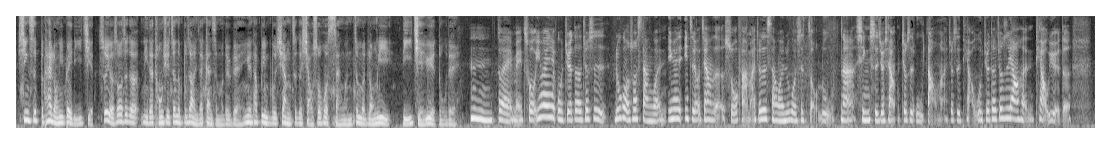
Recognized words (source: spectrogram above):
新诗不太容易被理解。所以有时候这个你的同学真的不知道你在干什么，对不对？因为他并不像这个小说或散文这么容易理解阅读，对。嗯，对，没错。因为我觉得就是如果说散文，因为一直有这样的说法嘛，就是散文如果是走路，那心思就像就是舞蹈嘛，就是跳。我觉得就是要很跳跃的。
